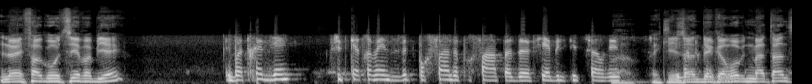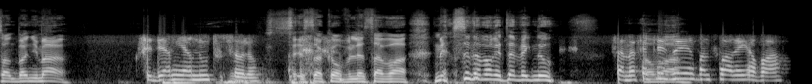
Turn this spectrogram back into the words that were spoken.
Le FA Gauthier va bien? Il va très bien plus de 98 de, pourcentage de fiabilité de service. Avec les gens de Bécamo et de Matane sont de bonne humeur. C'est derrière nous tout ça. là. C'est ça qu'on voulait savoir. Merci d'avoir été avec nous. Ça m'a fait plaisir. Bonne soirée. Au revoir.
